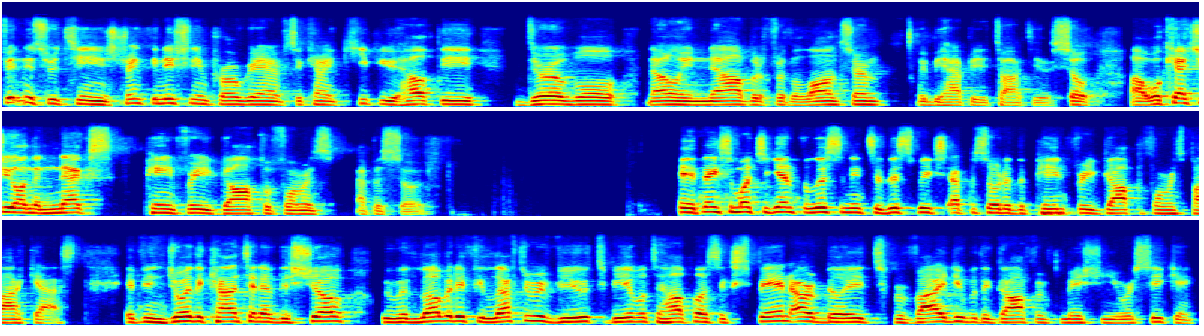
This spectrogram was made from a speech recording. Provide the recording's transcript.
fitness routines, strength conditioning programs to kind of keep you healthy, durable, not only now, but for the long term, we'd be happy to talk to you. So uh, we'll catch you on the next pain free golf performance episode. Hey, thanks so much again for listening to this week's episode of the Pain Free Golf Performance Podcast. If you enjoyed the content of the show, we would love it if you left a review to be able to help us expand our ability to provide you with the golf information you are seeking.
